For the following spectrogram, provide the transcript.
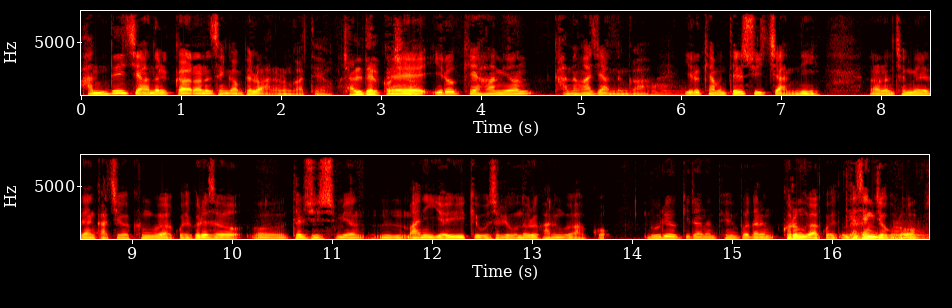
안 되지 않을까라는 생각은 별로 안 하는 것 같아요. 잘 될 것이다. 네, 이렇게 하면 가능하지 않는가? 어. 이렇게 하면 될 수 있지 않니? 라는 측면에 대한 가치가 큰 것 같고요. 그래서 어, 될 수 있으면 음, 많이 여유 있게 웃으려고 노력하는 것 같고 노력이라는 표현보다는 그런 것 같고요. 네. 태생적으로. 네.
